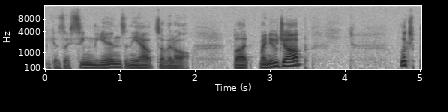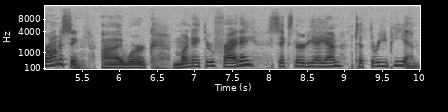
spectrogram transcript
because I've seen the ins and the outs of it all. But my new job, looks promising. I work Monday through Friday, 6:30 a.m. to 3 p.m.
